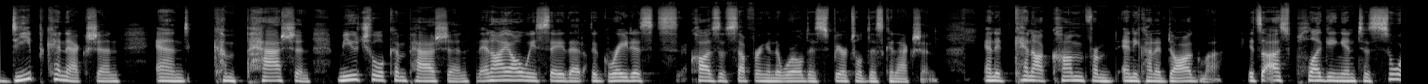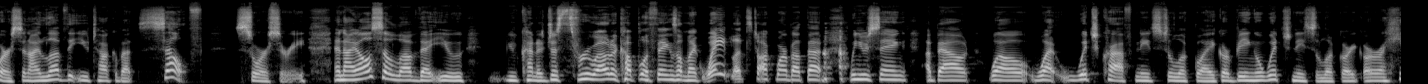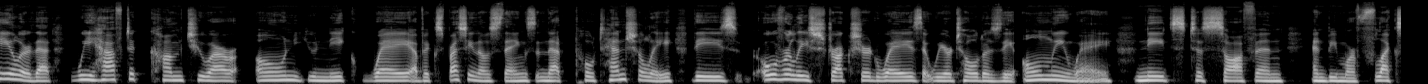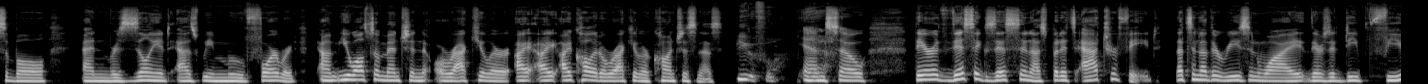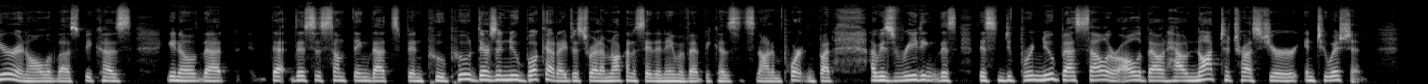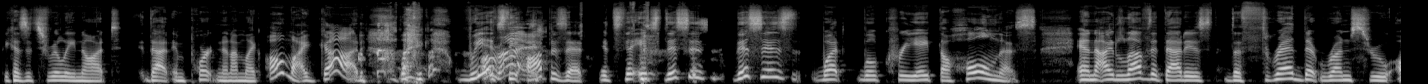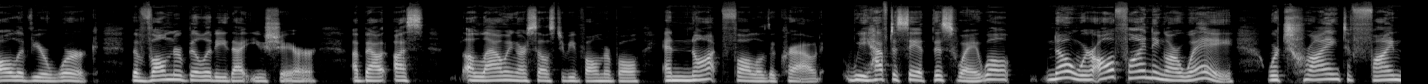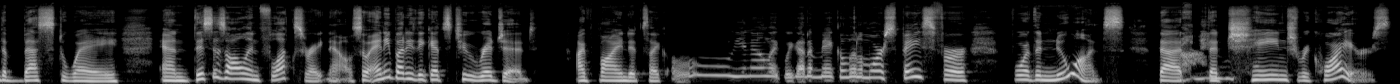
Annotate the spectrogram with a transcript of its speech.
deep connection and compassion, mutual compassion. And I always say that the greatest cause of suffering in the world is spiritual disconnection. And it cannot come from any kind of dogma. It's us plugging into source. And I love that you talk about self sorcery. And I also love that you you kind of just threw out a couple of things. I'm like, wait, let's talk more about that. when you're saying about, well, what witchcraft needs to look like, or being a witch needs to look like, or a healer, that we have to come to our own unique way of expressing those things, and that potentially these overly structured ways that we are told is the only way needs to soften and be more flexible and resilient as we move forward. Um, you also mentioned oracular. I, I, I call it oracular consciousness. Beautiful. And Yeah. so there, this exists in us, but it's atrophied. That's another reason why there's a deep fear in all of us because, you know, that that this is something that's been poo-pooed. There's a new book out I just read. I'm not going to say the name of it because it's not important, but I was reading this this new bestseller all about how not to trust your intuition because it's really not that important. And i'm like oh my god. Like we All it's the opposite. It's the it's this is this is what will create the wholeness. And i love that that is the thread that runs through all of your work the vulnerability that you share about us allowing ourselves to be vulnerable and not follow the crowd. We have to say it this way. Well no, we're all finding our way. We're trying to find the best way. And this is all in flux right now. So anybody that gets too rigid, I find it's like, oh, you know, like we got to make a little more space for for the nuance that that change requires.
